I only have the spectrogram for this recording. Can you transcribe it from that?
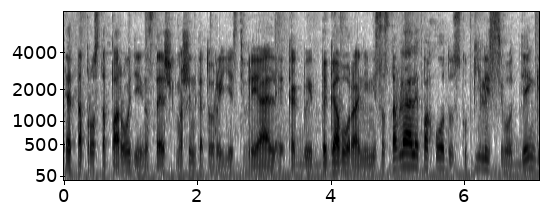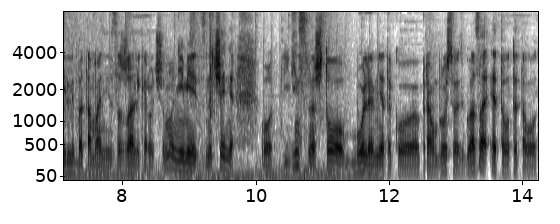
Это просто пародии настоящих машин, которые есть в реале. Как бы договора они не составляли по ходу, скупились, вот деньги, либо там они зажали, короче, ну не имеет значения. Вот. Единственное, что более мне такое прям бросилось в глаза, это вот это вот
